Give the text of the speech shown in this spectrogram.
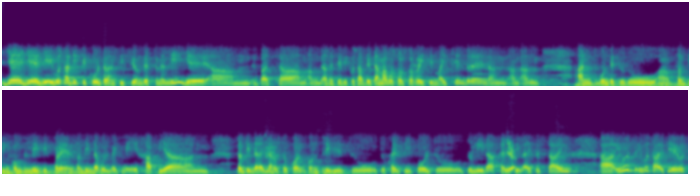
Yeah, yeah, yeah. It was a difficult transition, definitely. Yeah, um, but um, as I said, because at the time I was also raising my children and and and, and wanted to do uh, something completely different, something that will make me happier and something that I can mm. also con- contribute to to help people to to lead a healthy yeah. lifestyle. Uh, it was it was uh, yeah, it was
